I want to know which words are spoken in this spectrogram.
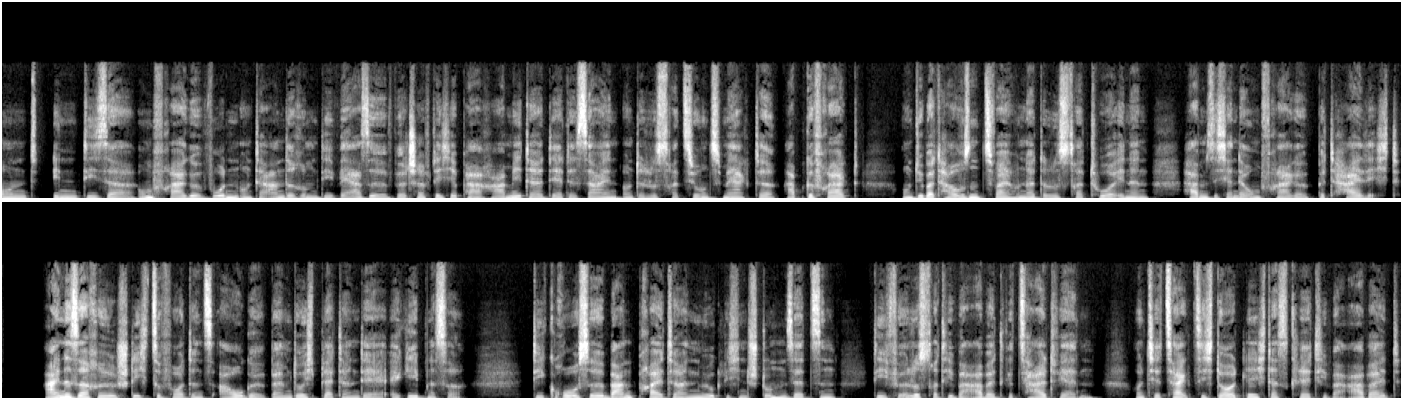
Und in dieser Umfrage wurden unter anderem diverse wirtschaftliche Parameter der Design- und Illustrationsmärkte abgefragt und über 1200 Illustratorinnen haben sich an der Umfrage beteiligt. Eine Sache sticht sofort ins Auge beim Durchblättern der Ergebnisse. Die große Bandbreite an möglichen Stundensätzen, die für illustrative Arbeit gezahlt werden. Und hier zeigt sich deutlich, dass kreative Arbeit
